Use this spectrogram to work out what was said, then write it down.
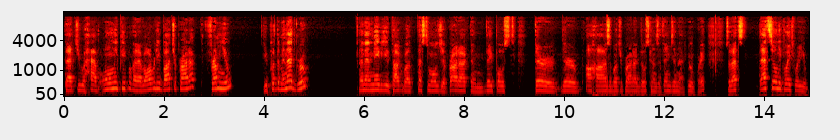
that you have only people that have already bought your product from you you put them in that group and then maybe you talk about testimonials of your product and they post their their ahas about your product those kinds of things in that group right? So that's that's the only place where you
